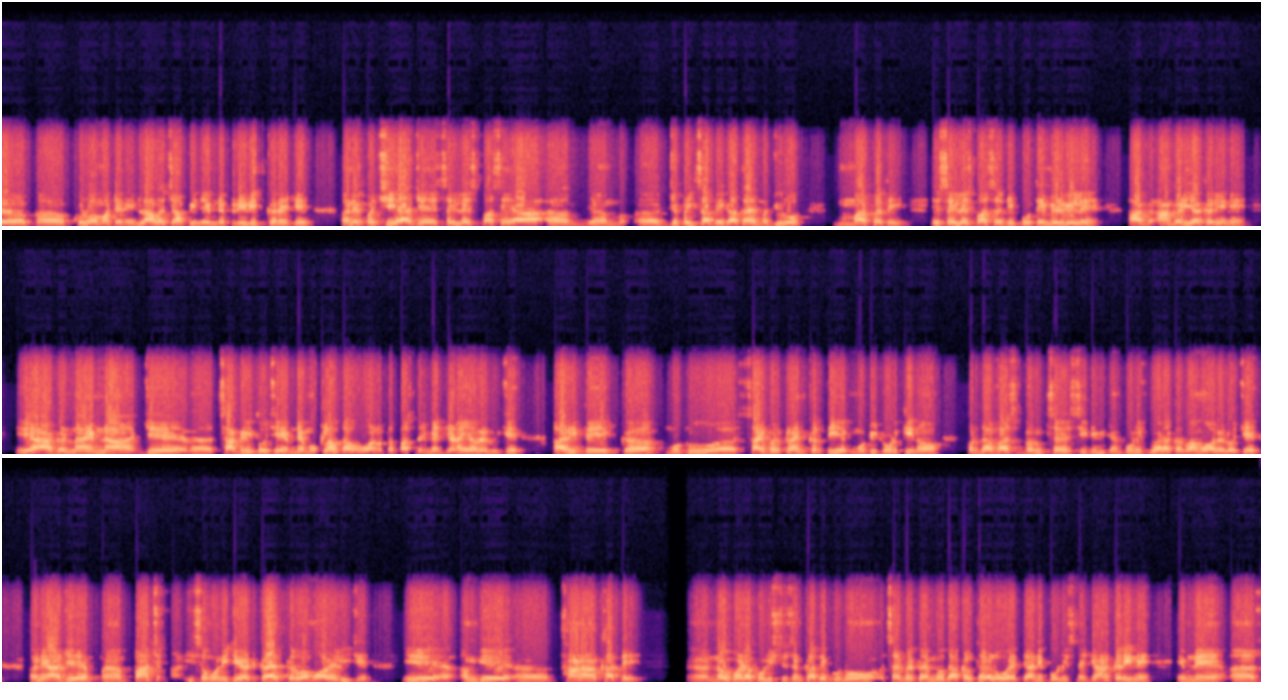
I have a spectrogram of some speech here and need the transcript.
ખોલવા માટેની લાલચ આપીને એમને પ્રેરિત કરે છે. અને પછી આ જે શૈલેષ પાસે આ જે પૈસા ભેગા થાય મજૂરો મારફતે, એ શૈલેષ પાસેથી પોતે મેળવી લે આંગળિયા કરીને એ આગળના એમના જે સાગરીતો છે એમને મોકલાવતા હોવાનું તપાસ દરમિયાન જણાઈ આવેલું છે. આ રીતે એક મોટું સાયબર ક્રાઇમ કરતી એક મોટી ટોળકીનો પર્દાફાશ ભરૂચ શહેર સી ડિવિઝન પોલીસ દ્વારા કરવામાં આવેલો છે અને આ જે પાંચ ઈસમોની જે અટકાયત કરવામાં આવેલી છે, એ અંગે થાણા ખાતે નવપાડા પોલીસ સ્ટેશન ખાતે ગુનો, સાયબર ક્રાઇમનો દાખલ થયેલો હોય ત્યાંની પોલીસને જાણ કરીને એમને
